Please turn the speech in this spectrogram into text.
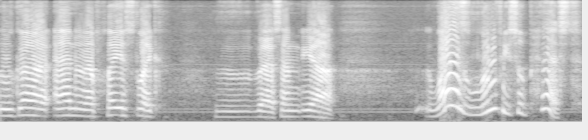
who's gonna end in a place like this, and yeah. Why is Luffy so pissed?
